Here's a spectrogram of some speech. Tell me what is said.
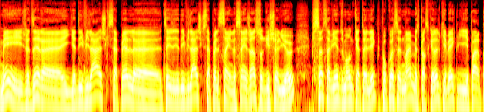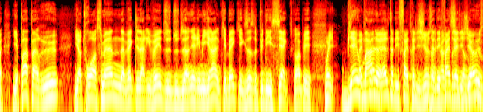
Mais je veux dire, euh, il y a des villages qui s'appellent, euh, tu sais, il y a des villages qui s'appellent Saint, le Saint-Jean sur Richelieu. Puis ça, ça vient du monde catholique. Puis pourquoi c'est de même? Mais c'est parce que là, le Québec, il est pas, appa- il est pas apparu il y a trois semaines avec l'arrivée du, du dernier immigrant. Le Québec, il existe depuis des siècles. Tu comprends? Puis Oui. bien Fait ou mal, Noël, t'as des fêtes religieuses. T'as des fêtes religieuses,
